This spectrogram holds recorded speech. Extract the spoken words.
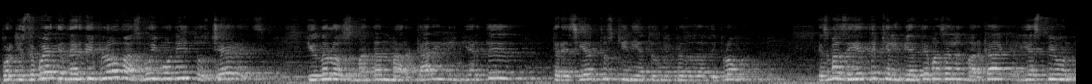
Porque usted puede tener diplomas muy bonitos, chéveres, y uno los mandan marcar y le invierte 300, 500 mil pesos al diploma. Es más, hay que le invierte más a las marcadas que el ISP 1.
